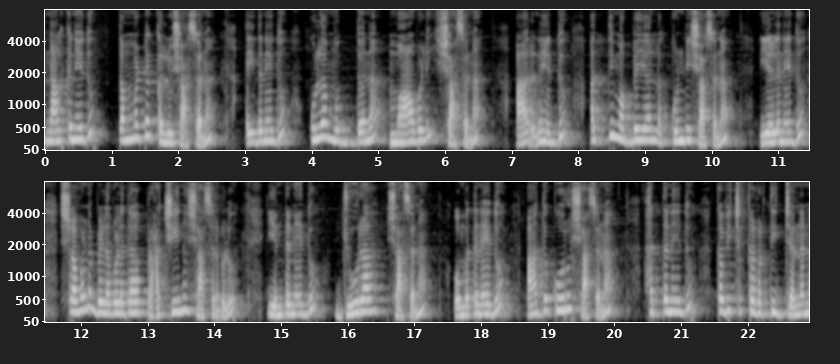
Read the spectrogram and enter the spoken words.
ನಾಲ್ಕನೆಯದು ತಮ್ಮಟಕಲ್ಲು ಶಾಸನ ಐದನೆಯದು ಕುಲಮುದ್ದನ ಮಾವಳಿ ಶಾಸನ ಆರನೆಯದು ಅತ್ತಿಮಬ್ಬೆಯ ಲಕ್ಕುಂಡಿ ಶಾಸನ ಏಳನೆಯದು ಶ್ರವಣ ಬೆಳಗೊಳದ ಪ್ರಾಚೀನ ಶಾಸನಗಳು. ಎಂಟನೆಯದು ಜೂರ ಶಾಸನ. ಒಂಬತ್ತನೆಯದು ಆತಕೂರು ಶಾಸನ. ಹತ್ತನೆಯದು ಕವಿಚಕ್ರವರ್ತಿ ಜನನ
